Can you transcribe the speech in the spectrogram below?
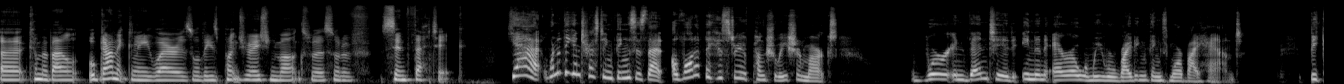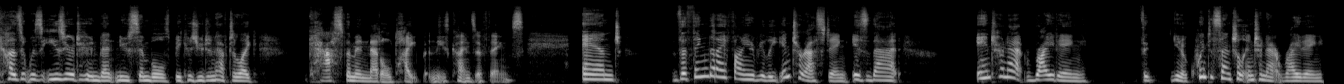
uh, come about organically, whereas all these punctuation marks were sort of synthetic? Yeah, one of the interesting things is that a lot of the history of punctuation marks were invented in an era when we were writing things more by hand because it was easier to invent new symbols because you didn't have to like cast them in metal type and these kinds of things. And the thing that I find really interesting is that internet writing, the you know quintessential internet writing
